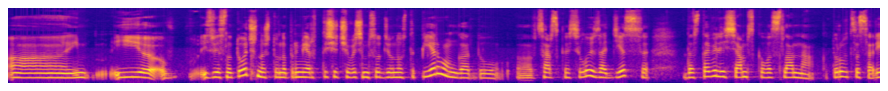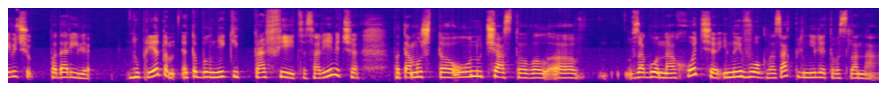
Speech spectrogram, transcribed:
А, и известно точно, что, например, в 1891 году э, в царское село из Одессы доставили сиамского слона, которого цесаревичу подарили. Но при этом это был некий трофей цесаревича, потому что он участвовал э, в загонной охоте, и на его глазах пленили этого слона.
